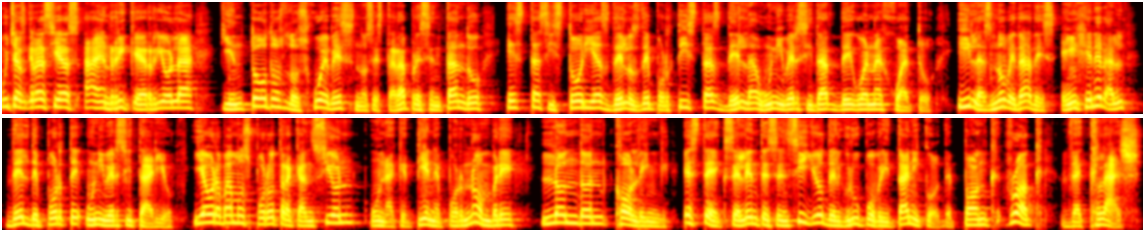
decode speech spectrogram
Muchas gracias a Enrique Arriola, quien todos los jueves nos estará presentando estas historias de los deportistas de la Universidad de Guanajuato y las novedades en general del deporte universitario. Y ahora vamos por otra canción, una que tiene por nombre London Calling, este excelente sencillo del grupo británico de punk rock The Clash.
